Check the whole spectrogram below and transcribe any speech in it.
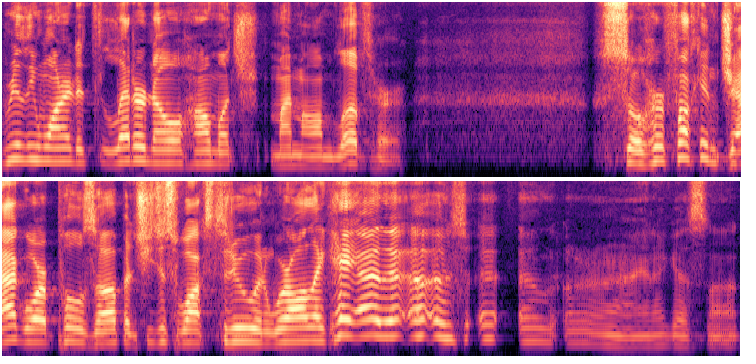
really wanted to let her know how much my mom loved her. So her fucking Jaguar pulls up and she just walks through, and we're all like, hey, uh, uh, uh, all right, I guess not.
